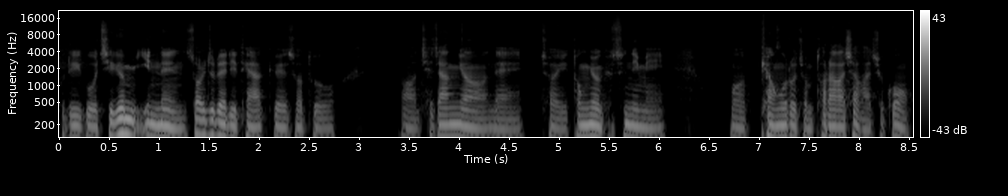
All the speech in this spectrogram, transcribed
그리고 지금 있는 솔즈베리 대학교에서도 어, 재작년에 저희 동료 교수님이 뭐 병으로 좀 돌아가셔가지고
